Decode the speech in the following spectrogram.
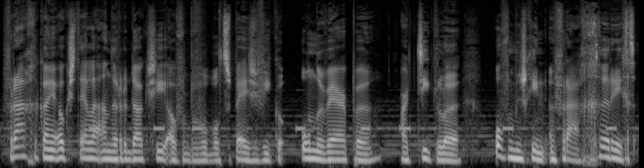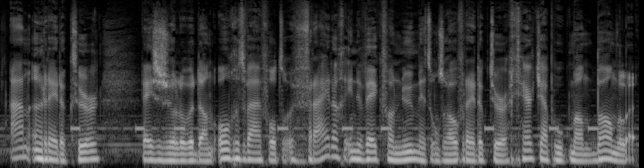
Vragen kan je ook stellen aan de redactie over bijvoorbeeld specifieke onderwerpen, artikelen of misschien een vraag gericht aan een redacteur. Deze zullen we dan ongetwijfeld vrijdag in de week van nu met onze hoofdredacteur Gertjaap Hoekman behandelen.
